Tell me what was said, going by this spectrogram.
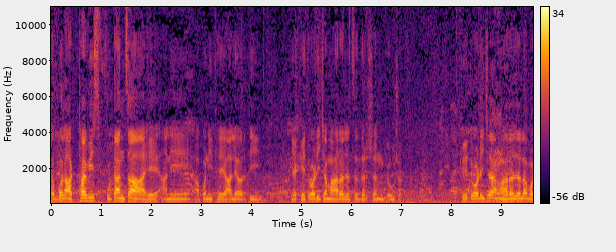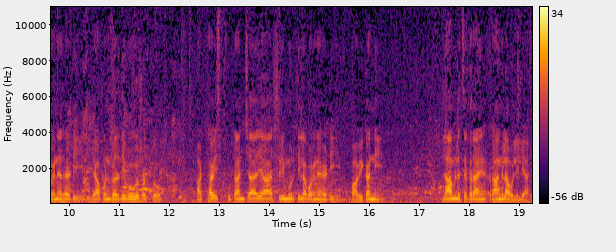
तब्बल अठ्ठावीस फुटांचा आहे आणि आपण इथे आल्यावरती या खेतवाडीच्या महाराजाचं दर्शन घेऊ शकता. खेतवाडीच्या महाराजाला बघण्यासाठी हे आपण गर्दी बघू शकतो. अठ्ठावीस फुटांच्या या श्रीमूर्तीला बघण्यासाठी भाविकांनी लांबलचक रा रांग लावलेली आहे.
